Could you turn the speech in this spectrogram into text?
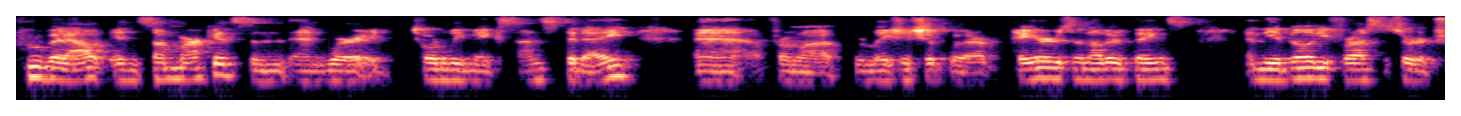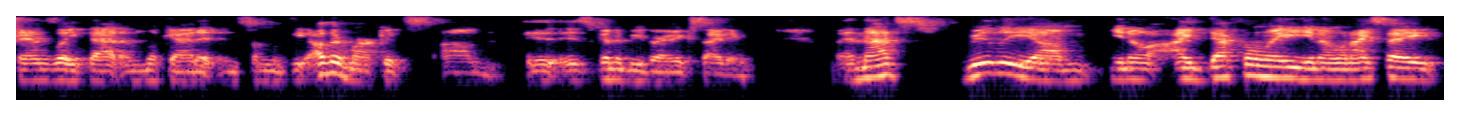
prove it out in some markets and, and where it totally makes sense today uh, from a relationship with our payers and other things. And the ability for us to sort of translate that and look at it in some of the other markets um, is, is going to be very exciting and that's really um, you know i definitely you know when i say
